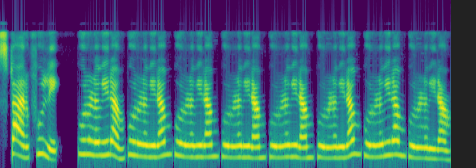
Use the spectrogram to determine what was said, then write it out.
स्टार फुले पूर्णविराम पूर्णविराम पूर्णविराम पूर्णविराम पूर्णविराम पूर्णविराम पूर्णविराम पूर्णविराम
